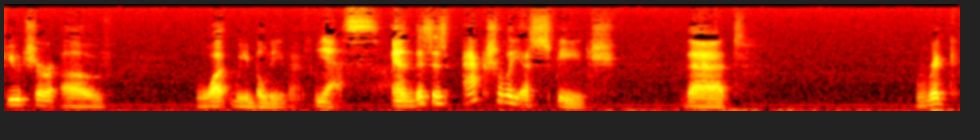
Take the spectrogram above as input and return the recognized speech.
future of what we believe in. Yes. And this is actually a speech that Rick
